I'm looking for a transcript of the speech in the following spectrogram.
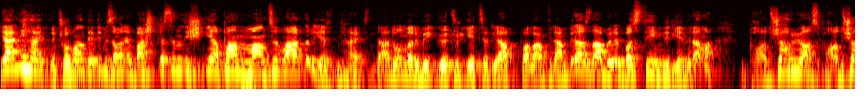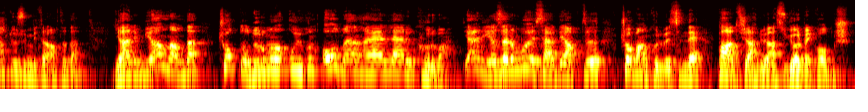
Yani nihayetinde çoban dediğimiz zaman hani başkasının işini yapan mantığı vardır ya nihayetinde. Hadi onları bir götür getir yap falan filan. Biraz daha böyle basite indirgenir ama padişah rüyası padişah diyorsun bir tarafta da. Yani bir anlamda çok da durumuna uygun olmayan hayaller kurma. Yani yazarın bu eserde yaptığı çoban kulübesinde padişah rüyası görmek olmuş.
